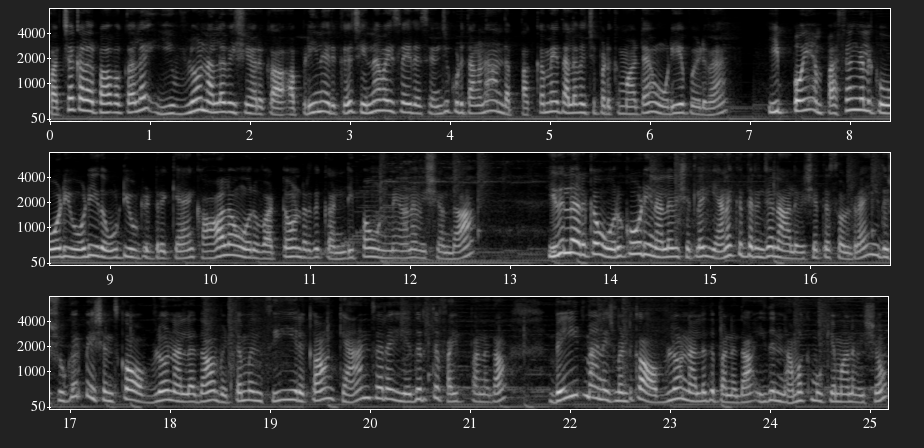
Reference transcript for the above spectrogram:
பச்சை கலர் பாவக்கால இவ்வளோ நல்ல விஷயம் இருக்கா அப்படின்னு இருக்குது சின்ன வயசில் இதை செஞ்சு கொடுத்தாங்கன்னா அந்த பக்கமே தலை வச்சு படுக்க மாட்டேன் ஓடியே போயிடுவேன். இப்போ என் பசங்களுக்கு ஓடி ஓடி இதை ஊட்டி விட்டுட்ருக்கேன் காலம் ஒரு வட்டம்ன்றது கண்டிப்பாக உண்மையான விஷயந்தான் இதில் இருக்க ஒரு கோடி நல்ல விஷயத்தில் எனக்கு தெரிஞ்ச நாலு விஷயத்த சொல்கிறேன் இது சுகர் பேஷண்ட்ஸ்க்கு அவ்வளோ நல்லதான். விட்டமின் சி இருக்கான் கேன்சரை எதிர்த்து ஃபைட் பண்ணதான். வெயிட் மேனேஜ்மெண்ட்டுக்கு அவ்வளோ நல்லது பண்ணுதான். இது நமக்கு முக்கியமான விஷயம்.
